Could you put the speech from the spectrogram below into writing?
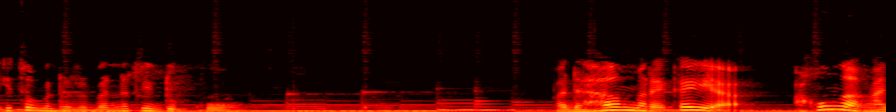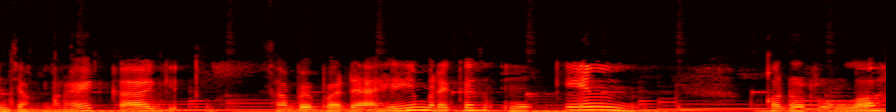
itu benar-benar didukung. Padahal mereka ya aku nggak ngajak mereka gitu. Sampai pada akhirnya mereka mungkin kadarullah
